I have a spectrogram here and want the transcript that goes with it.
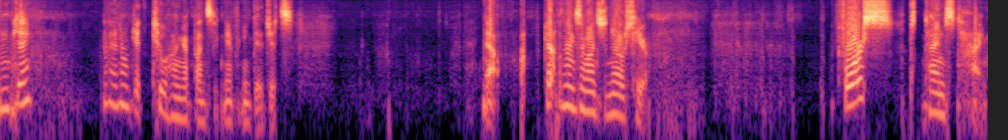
Okay? I don't get too hung up on significant digits. Couple things I want you to note here. Force times time.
